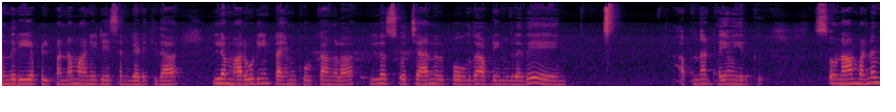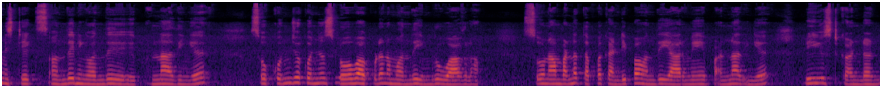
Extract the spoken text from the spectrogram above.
வந்து ரீஅப்பீல் பண்ணால் மானிடேஷன் கிடைக்குதா? இல்லை மறுபடியும் டைம் கொடுக்காங்களா? இல்லை ஸோ சேனல் போகுதா அப்படிங்கிறதே அப்போ தான் டைம் இருக்குது ஸோ நான் பண்ண மிஸ்டேக்ஸ் வந்து நீங்கள் வந்து பண்ணாதீங்க. ஸோ கொஞ்சம் கொஞ்சம் ஸ்லோவாக கூட நம்ம வந்து இம்ப்ரூவ் ஆகலாம். ஸோ நான் பண்ண தப்பை கண்டிப்பாக வந்து யாருமே பண்ணாதீங்க. ரீயூஸ்ட் கண்டென்ட்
